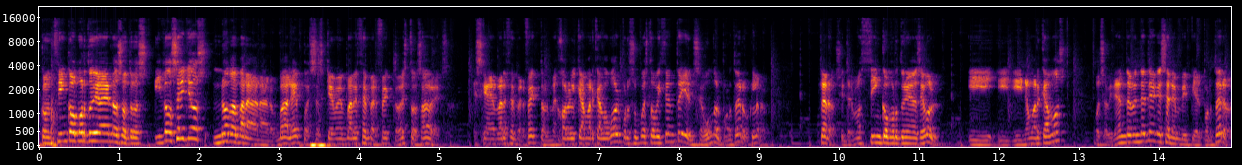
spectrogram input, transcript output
Con cinco oportunidades nosotros y dos ellos, no da para ganar. Vale, pues es que me parece perfecto esto, ¿sabes? Es que me parece perfecto. El mejor el que ha marcado gol, por supuesto, Vicente, y el segundo el portero, claro. Claro, si tenemos cinco oportunidades de gol y, y, no marcamos, pues evidentemente tiene que ser MVP el portero.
